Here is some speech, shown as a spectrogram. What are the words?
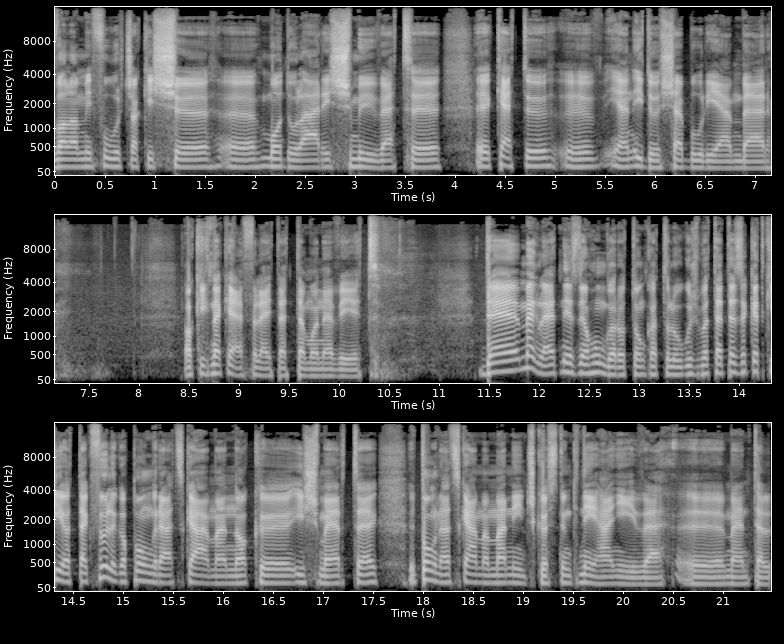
valami furcsa kis moduláris művet kettő ilyen idősebb úriember akiknek elfelejtettem a nevét. De meg lehet nézni a Hungaroton katalógusban, tehát ezeket kiadták, főleg a Pongrác Kálmánnak ö, ismertek. Pongrác Kálmán már nincs köztünk, néhány éve ö, ment el,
